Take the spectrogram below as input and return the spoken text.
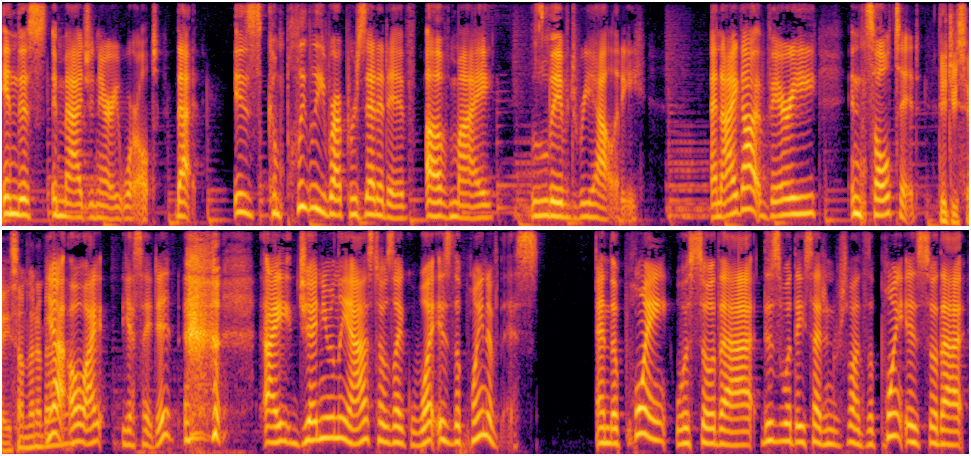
in this imaginary world that is completely representative of my lived reality. And I got very insulted. Did you say something about yeah, it? oh, I yes I did. I genuinely asked. I was like, "What is the point of this?" And the point was so that this is what they said in response. The point is so that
